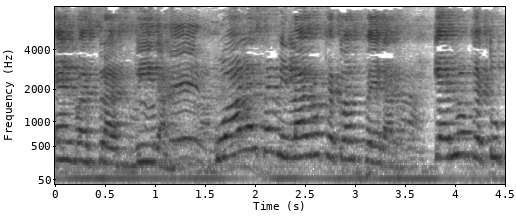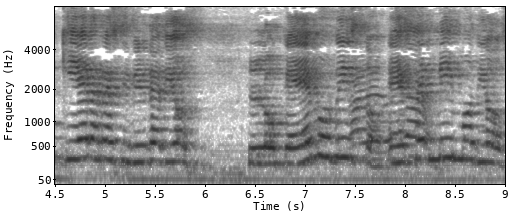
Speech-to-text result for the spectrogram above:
en nuestras vidas. ¿Cuál es el milagro que tú esperas? ¿Qué es lo que tú quieres recibir de Dios? Lo que hemos visto es el mismo Dios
